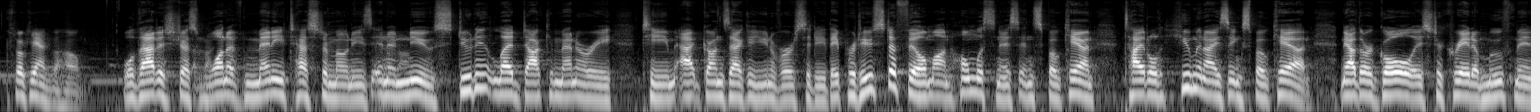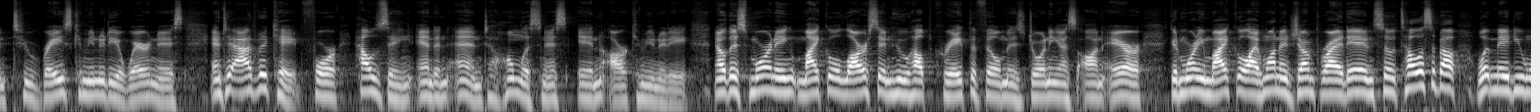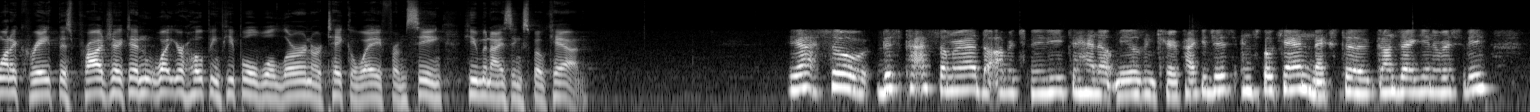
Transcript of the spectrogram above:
Spokane's my home. Well, that is just one of many testimonies in a new student-led documentary team at Gonzaga University. They produced a film on homelessness in Spokane titled Humanizing Spokane. Now, their goal is to create a movement to raise community awareness and to advocate for housing and an end to homelessness in our community. Now, this morning, Michael Larson, who helped create the film, is joining us on air. Good morning, Michael. I want to jump right in. So tell us about what made you want to create this project and what you're hoping people will learn or take away from seeing Humanizing Spokane. Yeah, so this past summer I had the opportunity to hand out meals and care packages in Spokane next to Gonzaga University.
